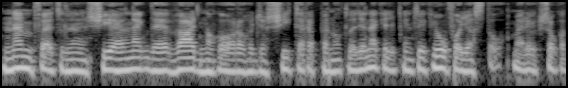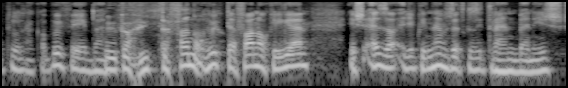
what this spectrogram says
nem feltétlenül sielnek, de vágynak arra, hogy a síterepen ott legyenek. Egyébként ők jó fogyasztók, mert ők sokat ülnek a büfében. Ők a hüttefanok? A hüttefanok, igen. És ez a, egyébként nemzetközi trendben is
